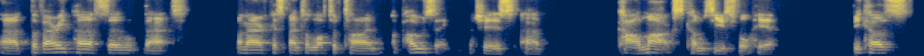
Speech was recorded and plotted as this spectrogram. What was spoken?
uh, the very person that America spent a lot of time opposing, which is uh, Karl Marx, comes useful here, because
